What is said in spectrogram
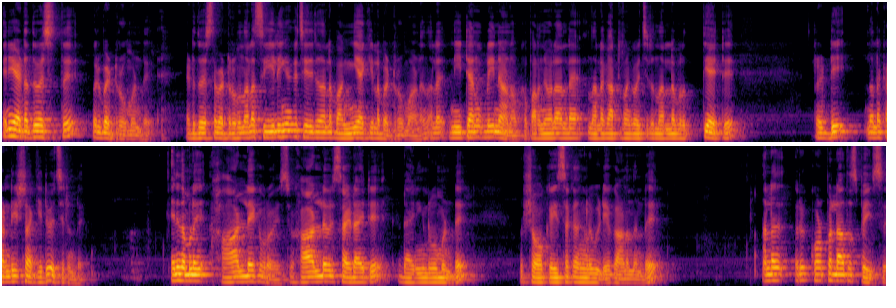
ഇനി ഇടതുവശത്ത് ഒരു ബെഡ്റൂമുണ്ട് ഇടതുവശത്തെ ബെഡ്റൂം. നല്ല സീലിംഗ് ഒക്കെ ചെയ്തിട്ട് നല്ല ഭംഗിയാക്കിയുള്ള ബെഡ്റൂമാണ് നല്ല നീറ്റ് ആൻഡ് ക്ലീൻ ആണ്. ഒക്കെ പറഞ്ഞ പോലെ നല്ല നല്ല കർട്ടനൊക്കെ വെച്ചിട്ട് നല്ല വൃത്തിയായിട്ട് റെഡി നല്ല കണ്ടീഷൻ ആക്കിയിട്ട് വെച്ചിട്ടുണ്ട്. ഇനി നമ്മൾ ഹാളിലേക്ക് പ്രവേശിച്ചു. ഹാളിൽ ഒരു സൈഡായിട്ട് ഡൈനിങ് റൂമുണ്ട് ഒരു ഷോ കേസൊക്കെ നിങ്ങൾ വീഡിയോ കാണുന്നുണ്ട്. നല്ല ഒരു കുഴപ്പമില്ലാത്ത സ്പേസ്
